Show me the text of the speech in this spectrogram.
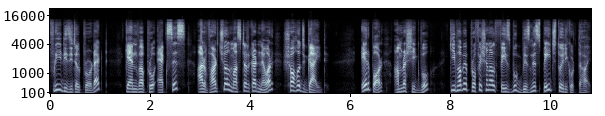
free digital product, Canva pro access আর ভার্চুয়াল মাস্টার কার্ড নেওয়ার সহজ গাইড। এরপর আমরা শিখব কীভাবে প্রফেশনাল ফেসবুক বিজনেস পেজ তৈরি করতে হয়।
